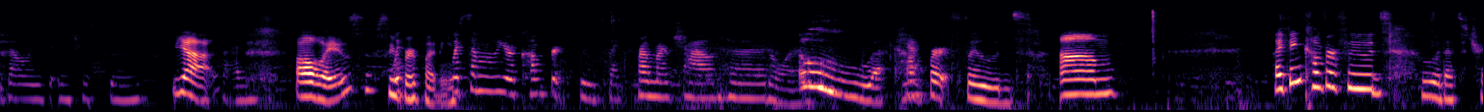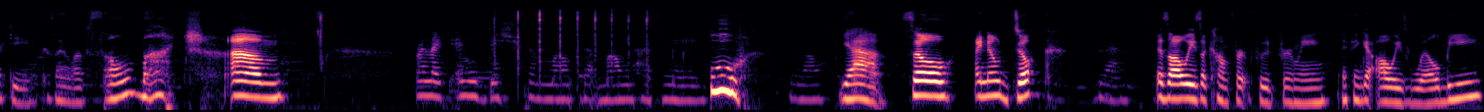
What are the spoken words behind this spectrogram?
is always interesting. yeah, always super funny. With some of your comfort foods, like from our childhood or. Ooh, comfort foods. Um, I think comfort foods. Ooh, that's tricky because I love so much. Um, Or like any dish from mom that mom has made, ooh, you know? yeah. So I know jook Yeah. Is always a comfort food for me. I think it always will be.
